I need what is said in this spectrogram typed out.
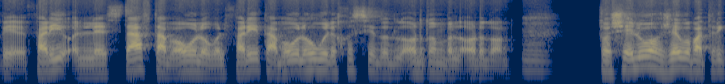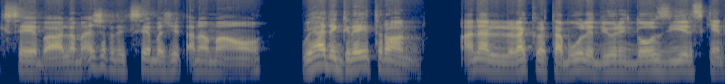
بفريق ال staff تبعوله والفريق تبعوله هو اللي خسر ضد الأردن بالأردن. so شالوه وجابوا باتريك سيبا لما اجى باتريك سيبا جيت أنا معه. we had great run أنا ال record تبعولي during those years كان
